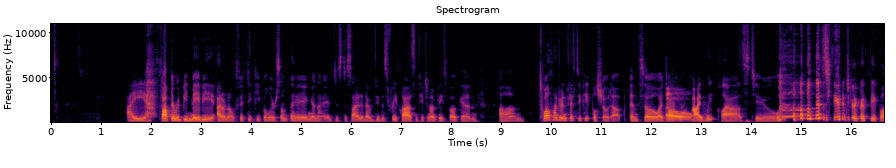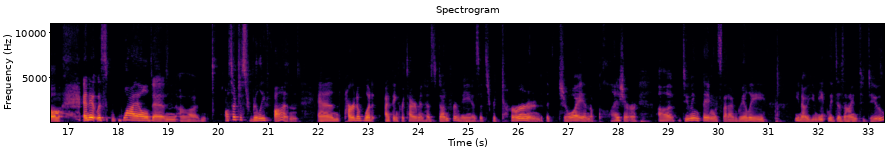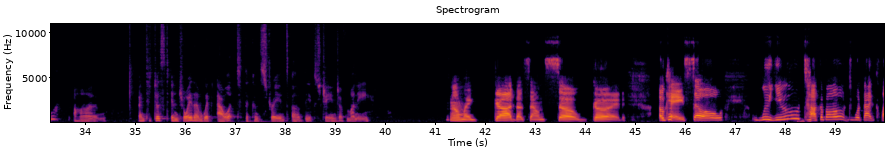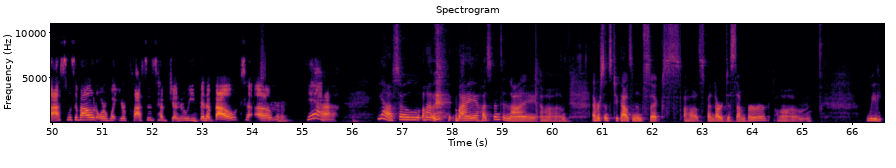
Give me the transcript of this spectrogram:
I thought there would be maybe, I don't know, 50 people or something. And I just decided I would do this free class and teach it on Facebook. And um, 1,250 people showed up. And so I taught a five-week class to this huge group of people. And it was wild and um, also just really fun. And part of what I think retirement has done for me is it's returned the joy and the pleasure of doing things that I'm really you know, uniquely designed to do, um, and to just enjoy them without the constraint of the exchange of money. oh my God, that sounds so good. Okay, so will you talk about what that class was about or what your classes have generally been about? Um, Sure. yeah. Yeah, so uh, my husband and I, um, ever since 2006, uh, spend our December. Um, we,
